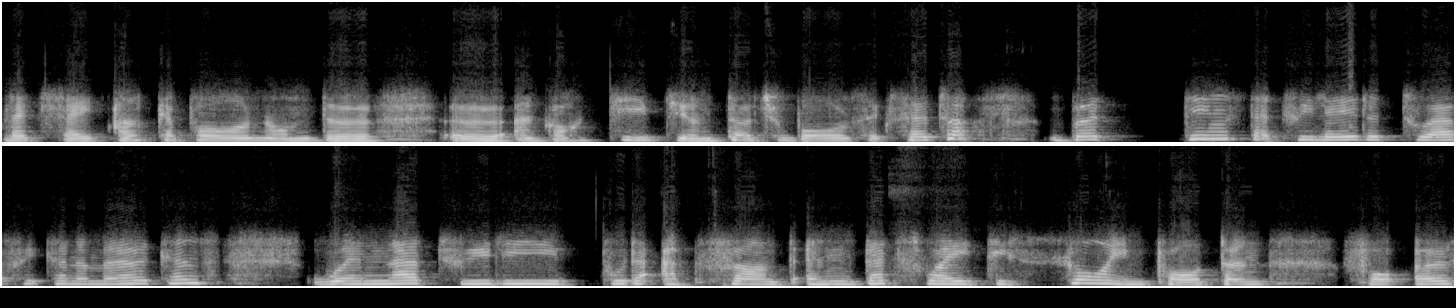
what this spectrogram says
let's say, Al Capone, on the uh, the Untouchables, etc. But things that related to African Americans were not really put up front. And that's why it is so important for us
